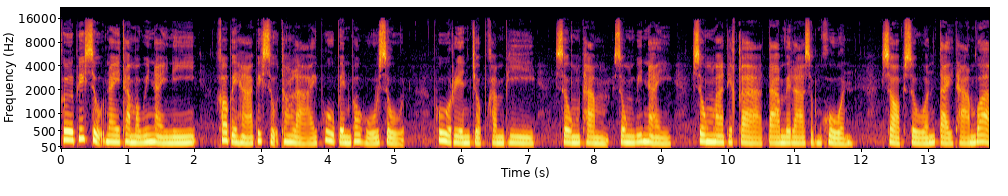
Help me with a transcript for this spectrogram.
คือภิกษุในธรรมวินัยนี้ เข้าไปหาภิกษุทั้งหลายผู้เป็นพหูสูตร ผู้เรียนจบคำพีทรงธรรม ทรงวินัย ทรงมาติกาตามเวลาสมควร สอบสวนไต่ถามว่า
